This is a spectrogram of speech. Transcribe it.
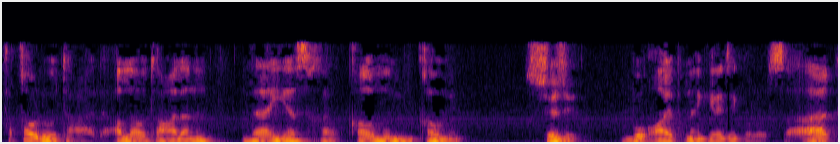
Fekavlu Teala Allahu Teala'nın la yeshar kavmun min kavmin sözü bu ayetine gelecek olursak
